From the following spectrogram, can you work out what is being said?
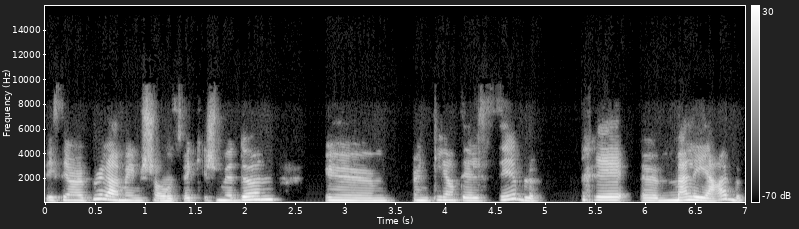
Et c'est un peu la même chose. Fait que je me donne une, une clientèle cible très euh, malléable,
